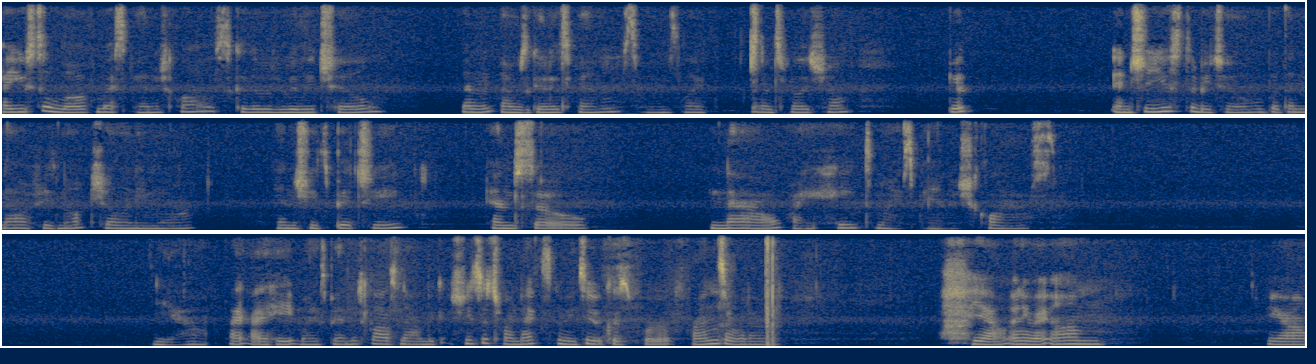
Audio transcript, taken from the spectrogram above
I used to love my Spanish class because it was really chill, and I was good at Spanish, so it was like it's really chill. But and she used to be chill, but then now she's not chill anymore, and she's bitchy, and so now I hate my Spanish class. Yeah, I, I hate my Spanish class now because she's just right next to me too, because we're friends or whatever. yeah, anyway, um, yeah.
